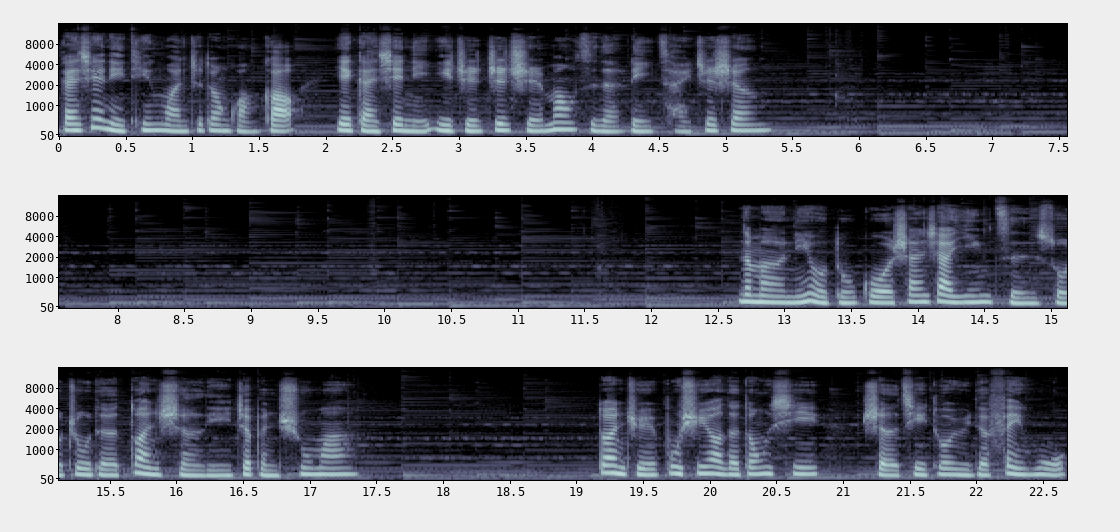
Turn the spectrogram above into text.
感谢你听完这段广告，也感谢你一直支持猫子的理财之声。那么，你有读过山下英子所著的《断舍离》这本书吗？断绝不需要的东西。舍弃多余的废物，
